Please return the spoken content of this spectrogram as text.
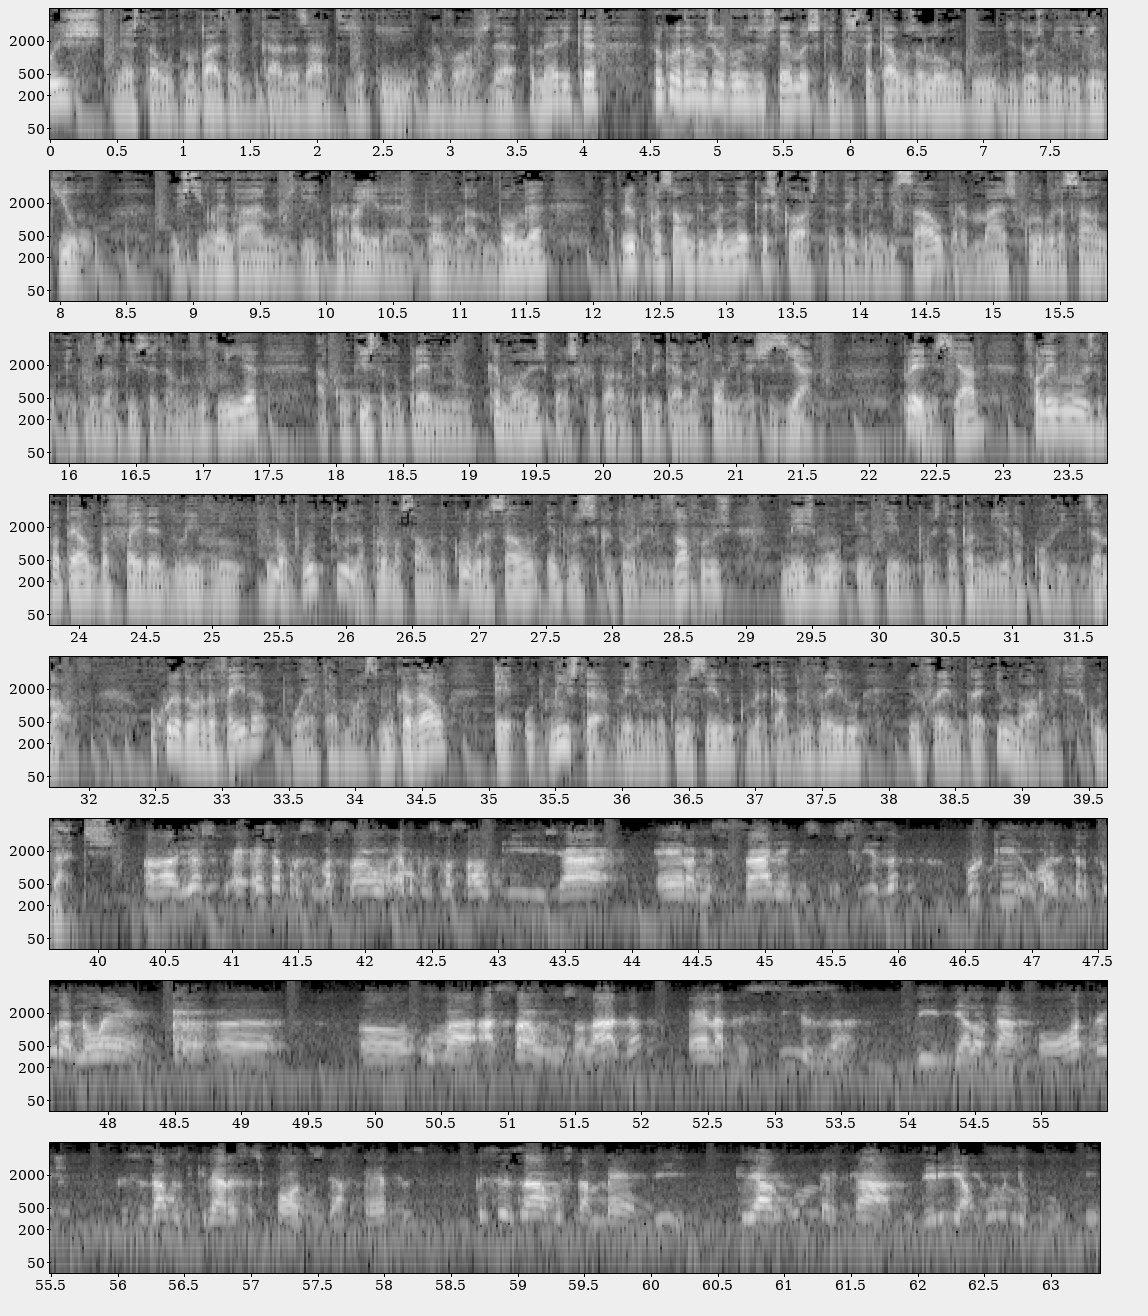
Hoje, nesta última página dedicada às artes aqui na Voz da América, recordamos alguns dos temas que destacamos ao longo de 2021. Os 50 anos de carreira do angolano Bonga, a preocupação de Manecas Costa da Guiné-Bissau para mais colaboração entre os artistas da lusofonia, a conquista do prémio Camões para a escritora moçambicana Paulina Chiziano. Para iniciar, falemos do papel da Feira de Livro de Maputo na promoção da colaboração entre os escritores lusófonos, mesmo em tempos da pandemia da Covid-19. O curador da feira, o poeta Mosse Mucavel, é otimista, mesmo reconhecendo que o mercado livreiro enfrenta enormes dificuldades. Ah, eu acho que esta aproximação é uma aproximação que já era necessária e que se precisa, porque uma literatura não é uh, uma ação isolada, ela precisa de dialogar com outras, precisamos de criar essas pontes de afetos, precisamos também de criar um mercado, diria, único,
